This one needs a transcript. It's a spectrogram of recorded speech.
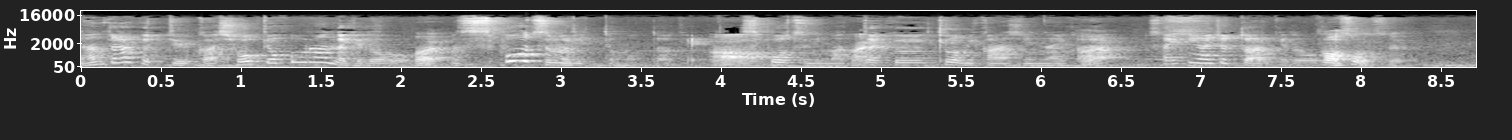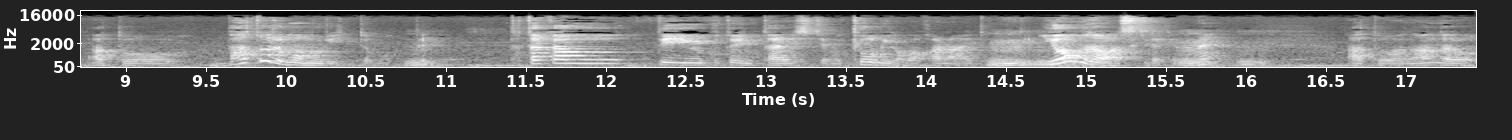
なんとなくっていうか消去法なんだけど、はい。スポーツ無理って思ったわけ。スポーツに全く興味関心ないから、は最近はちょっとあるけどあそうですね。あとバトルも無理って思って、うん。戦うっていうことに対しての興味が湧かないと思って、うんうん読むのは好きだけどね、うんうん。あとはなんだろ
